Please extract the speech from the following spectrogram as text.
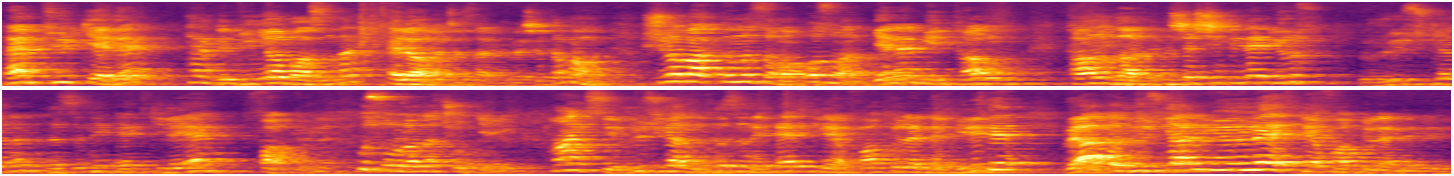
Hem Türkiye'de hem de dünya bazında ele alacağız arkadaşlar tamam mı? Şuna baktığımız zaman o zaman genel bir tanım tanımda arkadaşlar şimdi ne diyoruz? Rüzgarın hızını etkileyen faktörler. Bu sorularda çok geliyor. Hangisi rüzgarın hızını etkileyen faktörlerden biridir veya da rüzgarın yönünü etkileyen faktörlerden biridir?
